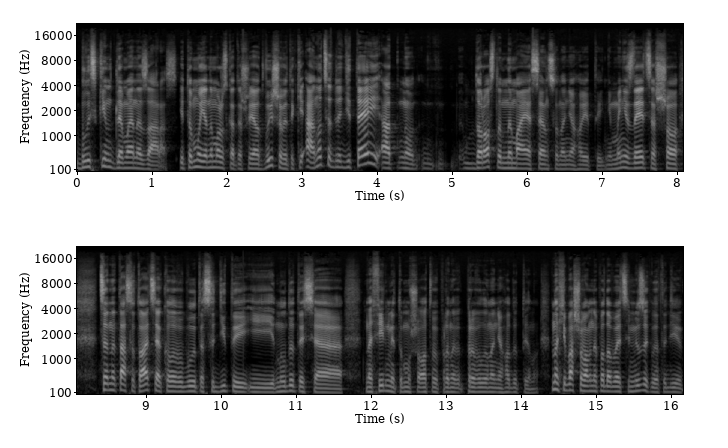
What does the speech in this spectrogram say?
близьким для мене зараз. І тому я не можу сказати, що я от вийшов і такий, а ну це для дітей, а ну, дорослим немає сенсу на нього йти. Ні, Мені здається, що це не та ситуація, коли ви будете сидіти і нудитися на фільмі, тому що от ви при- привели на нього дитину. Ну хіба що вам не подобається мюзикли, тоді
